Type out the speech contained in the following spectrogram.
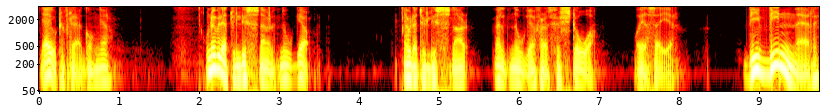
Jag har gjort det flera gånger. Och nu vill jag att du lyssnar väldigt noga. Jag vill att du lyssnar väldigt noga för att förstå vad jag säger. Vi vinner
